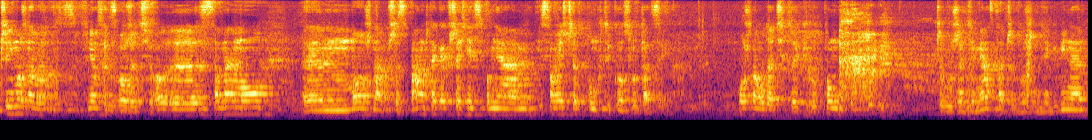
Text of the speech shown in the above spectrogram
Czyli można wniosek złożyć e, samemu, można przez bank, tak jak wcześniej wspomniałem, i są jeszcze punkty konsultacyjne. Można udać się do takiego punktu, czy w Urzędzie Miasta, czy w Urzędzie Gminy.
